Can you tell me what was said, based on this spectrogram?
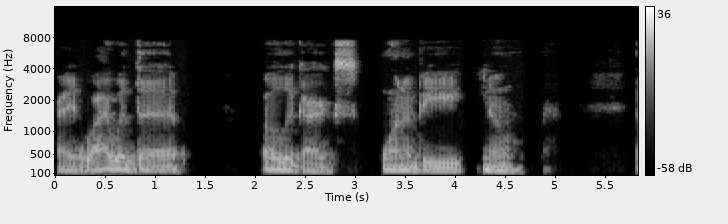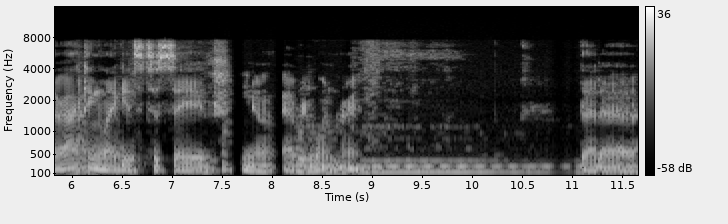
right? Why would the oligarchs want to be, you know, they're acting like it's to save, you know, everyone, right? That uh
